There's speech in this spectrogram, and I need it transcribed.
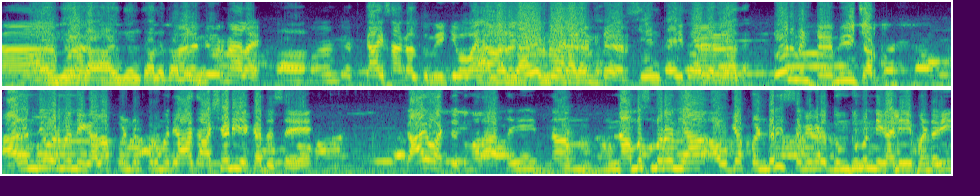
आळंदीवर आळंदीवर चालत आलो आळंदीवरून आलाय. हा. मग काय सांगाल तुम्ही की बाबा ह्या आनंद आळंदीवरनं आनंद आल्यानंतर सीन काहीच वाटत नाही आता. इथं दोन मिनिटं मी विचारतो. आळंदीवरनं निघाला पंढरपूरमध्ये आज आषाढी एकादश आहे. काय वाटतंय तुम्हाला? आता ही नाम नामस्मरण ह्या अवघ्या पंढरीत सगळीकडे दुमदुमून निघाली ही पंढरी.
